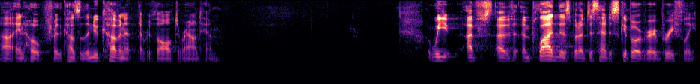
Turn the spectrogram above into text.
uh, in hope for because of the new covenant that revolved around him. We, I've, I've implied this, but I've just had to skip over it very briefly.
